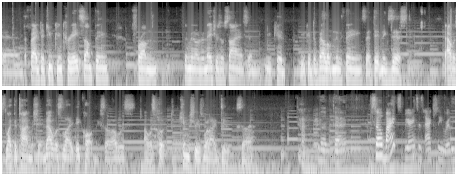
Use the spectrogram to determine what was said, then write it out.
and the fact that you can create something from you know the natures of science and you could you could develop new things that didn't exist. That was like the time machine. That was like it caught me so i was i was hooked. Chemistry is what i do so. Love that so my experience is actually really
